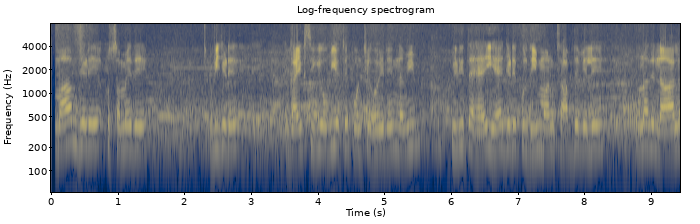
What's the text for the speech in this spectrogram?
ਤਮਾਮ ਜਿਹੜੇ ਉਸ ਸਮੇਂ ਦੇ ਵੀ ਜਿਹੜੇ ਗਾਇਕ ਸੀਗੇ ਉਹ ਵੀ ਇੱਥੇ ਪਹੁੰਚੇ ਹੋਏ ਨੇ। ਨਵੀਂ ਪੀੜ੍ਹੀ ਤਾਂ ਹੈ ਹੀ ਹੈ, ਜਿਹੜੇ ਕੁਲਦੀਪ ਮਾਨਕ ਸਾਹਿਬ ਦੇ ਵੇਲੇ ਉਹਨਾਂ ਦੇ ਨਾਲ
